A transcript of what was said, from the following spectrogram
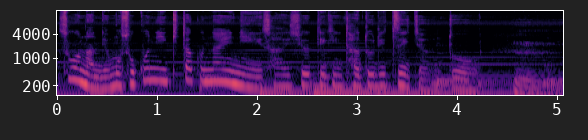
そうなんでもうそこに行きたくないに最終的にたどり着いちゃうと。うん。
